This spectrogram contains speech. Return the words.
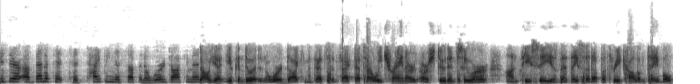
Is there a benefit to typing this up in a Word document? Oh, yeah, you can do it in a Word document. That's, in fact, that's how we train our, our students who are on PC is that they set up a three column table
